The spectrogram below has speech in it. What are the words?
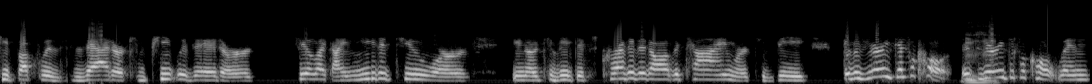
keep up with that or compete with it or feel like I needed to or, you know, to be discredited all the time or to be, it was very difficult. It's Mhm. very difficult when,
